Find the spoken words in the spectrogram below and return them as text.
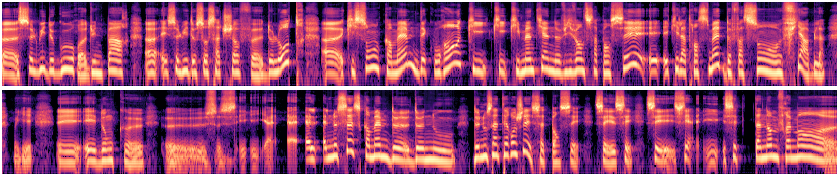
euh, celui de Gour d'une part euh, et celui de Sosatchov de l'autre, euh, qui sont quand même des courants qui, qui, qui maintiennent vivante sa pensée et, qui la transmettent de façon fiable. Voyez et, donc, euh, euh, elle, elle, ne cesse quand même de, de, nous, de nous interroger, cette pensée. C'est un homme vraiment euh,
